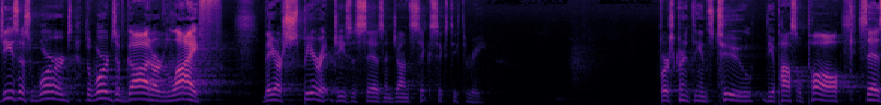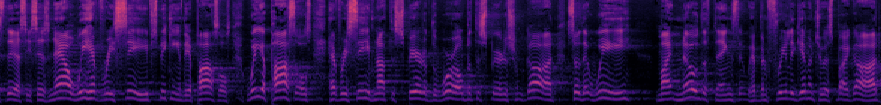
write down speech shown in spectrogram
Jesus' words, the words of God, are life. They are spirit, Jesus says in John 6 63. 1 Corinthians 2, the Apostle Paul says this. He says, Now we have received, speaking of the apostles, we apostles have received not the Spirit of the world, but the Spirit is from God, so that we might know the things that have been freely given to us by God.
